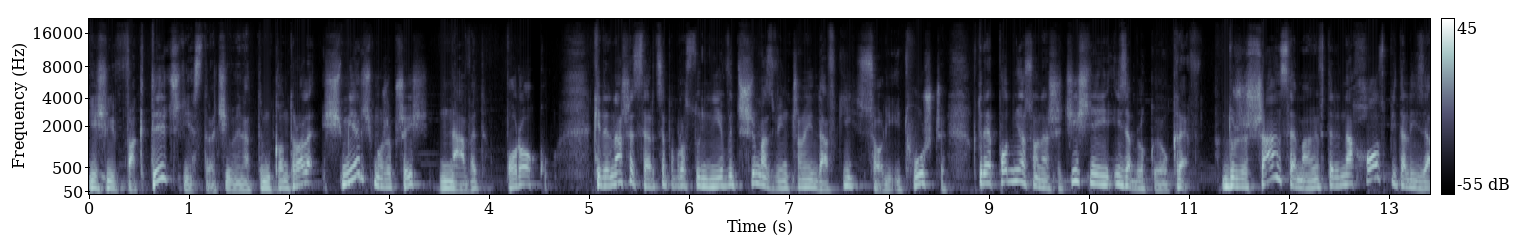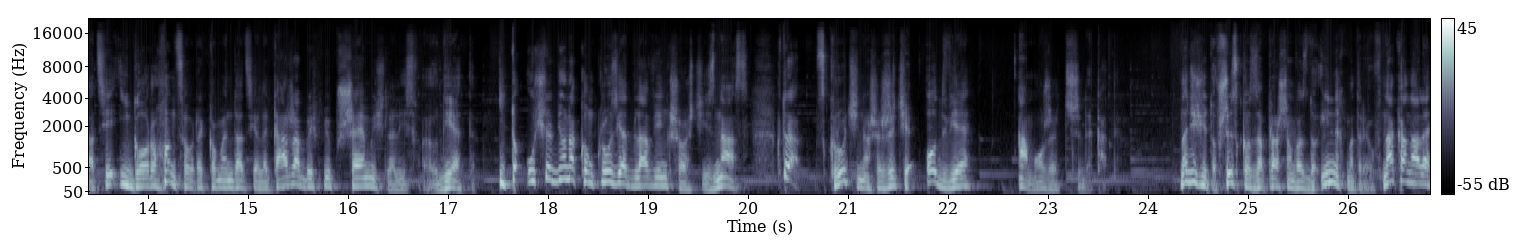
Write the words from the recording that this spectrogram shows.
Jeśli faktycznie stracimy nad tym kontrolę, śmierć może przyjść nawet po roku, kiedy nasze serce po prostu nie wytrzyma zwiększonej dawki soli i tłuszczy, które podniosą nasze ciśnienie i zablokują krew. Duże szanse mamy wtedy na hospitalizację i gorącą rekomendację lekarza, byśmy przemyśleli swoją dietę. I to uśredniona konkluzja dla większości z nas, która skróci nasze życie o dwie, a może trzy dekady. Na dzisiaj to wszystko. Zapraszam Was do innych materiałów na kanale,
